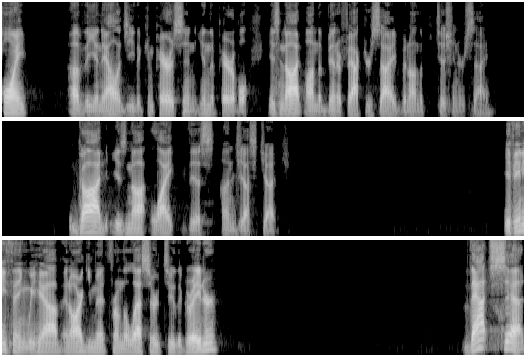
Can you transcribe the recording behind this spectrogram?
point of the analogy, the comparison in the parable, is not on the benefactor's side, but on the petitioner's side. God is not like this unjust judge. If anything, we have an argument from the lesser to the greater. That said,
